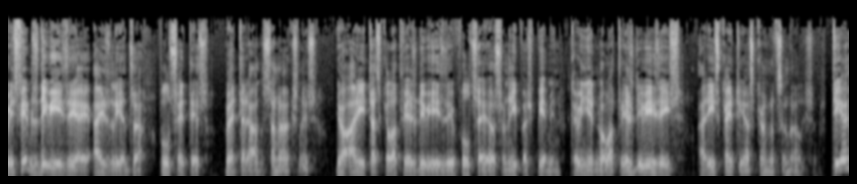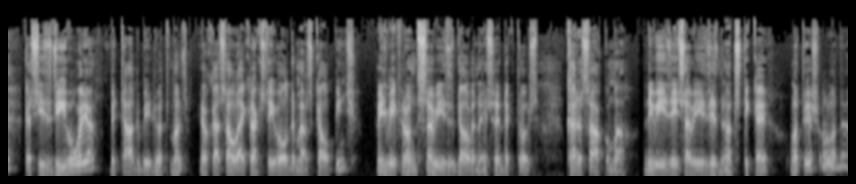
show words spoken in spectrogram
Vispirms divīzijai aizliedza pulcēties veterānu sanāksmēs, jo arī tas, ka Latvijas divīzija pulcējos un īpaši piemin, ka viņi ir no Latvijas divīzijas, arī skaitījās kā nacionālisms. Tie, kas izdzīvoja, bet tādu bija ļoti maz, jau kā savulaik rakstīja Valdemārs Kalpiņš, viņš bija frontes avīzes galvenais redaktors. Kara sākumā divīzijas avīze iznāca tikai latviešu valodā.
